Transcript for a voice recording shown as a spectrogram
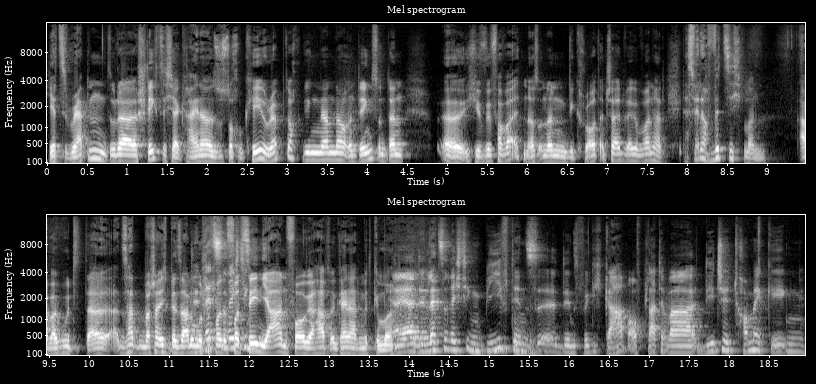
jetzt rappen, so da schlägt sich ja keiner, es ist doch okay, rap doch gegeneinander und Dings und dann äh, hier, wir verwalten das und dann die Crowd entscheidet, wer gewonnen hat. Das wäre doch witzig, Mann. Aber gut, da, das hat wahrscheinlich Ben Salomo schon vor, vor zehn Jahren vorgehabt und keiner hat mitgemacht. Ja, ja, den letzten richtigen Beef, den es äh, wirklich gab auf Platte, war DJ Tomek gegen.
